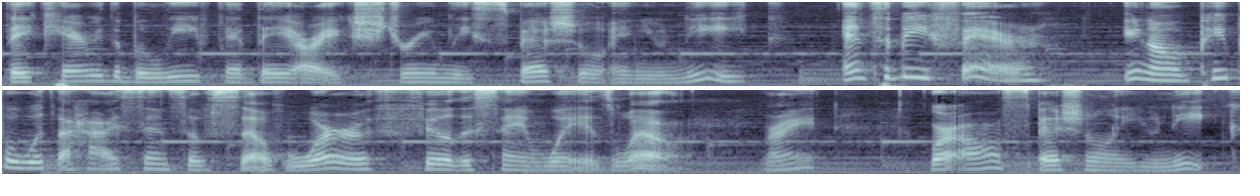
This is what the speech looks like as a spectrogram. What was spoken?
They carry the belief that they are extremely special and unique. And to be fair, you know, people with a high sense of self worth feel the same way as well, right? We're all special and unique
